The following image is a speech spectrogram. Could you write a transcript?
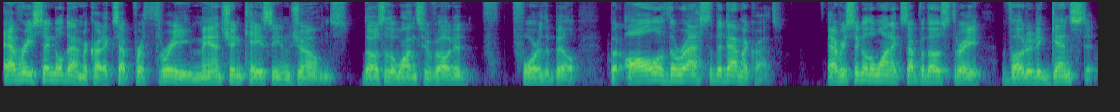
every single Democrat, except for three, Manchin, Casey, and Jones, those are the ones who voted f- for the bill. But all of the rest of the Democrats, every single one except for those three, voted against it.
